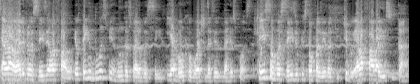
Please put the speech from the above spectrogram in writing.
Ela olha pra vocês e ela fala: Eu tenho duas perguntas para vocês, e é bom que eu gosto da, da resposta. Quem são vocês e o que estão fazendo aqui? Tipo, ela fala isso, tá.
